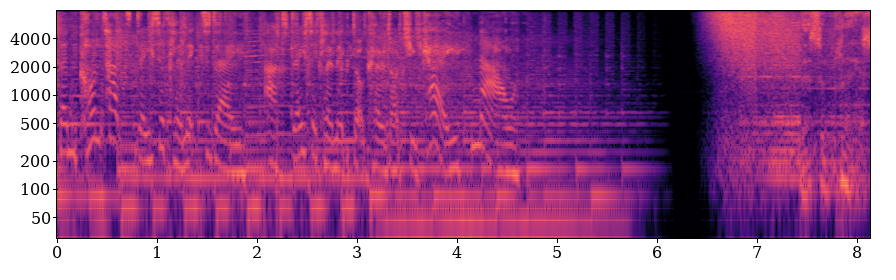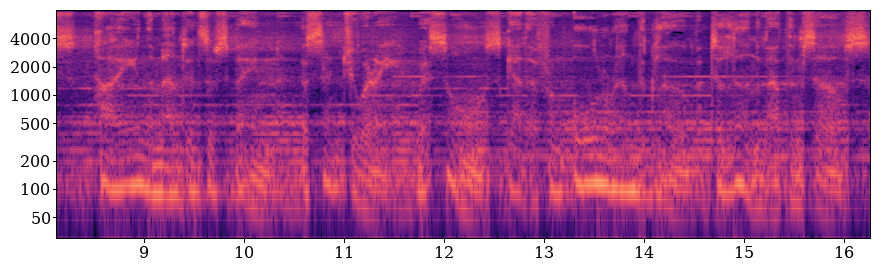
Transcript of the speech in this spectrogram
then contact Data Clinic today at dataclinic.co.uk now. A place high in the mountains of Spain, a sanctuary where souls gather from all around the globe to learn about themselves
